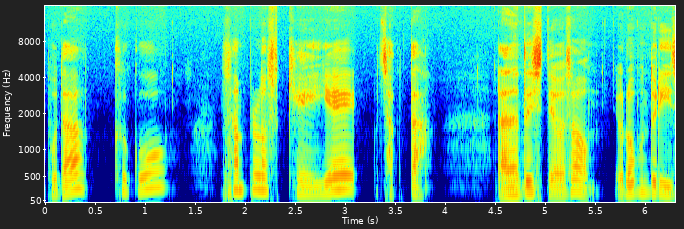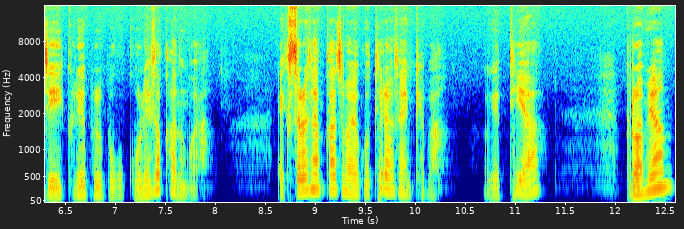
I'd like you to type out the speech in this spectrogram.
보다 크고 3 플러스 k의 작다 라는 뜻이 되어서 여러분들이 이제 이 그래프를 보고 그걸 해석하는 거야. x라고 생각하지 말고 t라고 생각해봐. 이게 t야. 그러면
